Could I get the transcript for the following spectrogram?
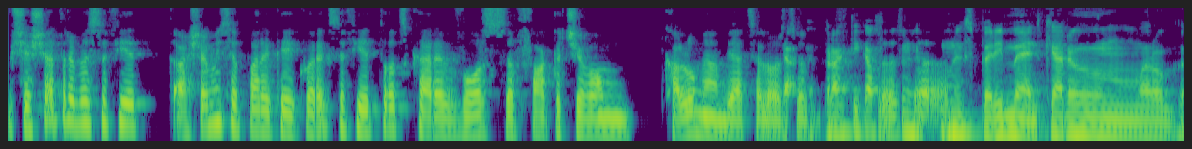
și așa trebuie să fie, așa mi se pare că e corect să fie toți care vor să facă ceva ca lumea în viața lor. Da, să, practic a fost un, un experiment. Chiar, mă rog,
